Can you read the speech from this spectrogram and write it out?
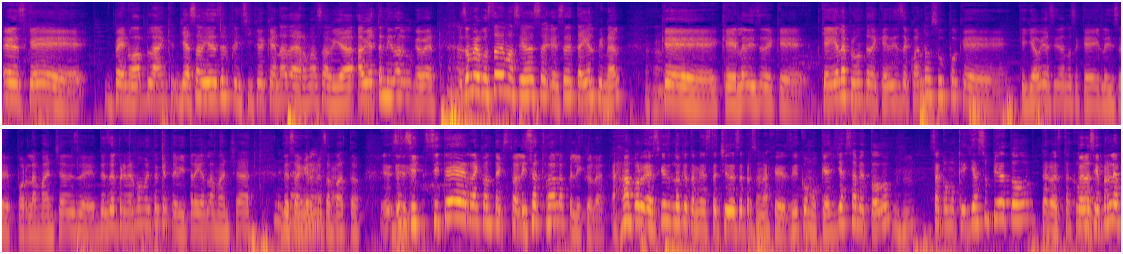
es que Benoit Blanc ya sabía desde el principio que Ana de Armas había, había tenido algo que ver. Ajá. Eso me gusta demasiado ese, ese detalle al final, Ajá. que, que él le dice de que, que ella le pregunta de que desde cuándo supo que, que yo había sido no sé qué, y le dice, por la mancha, desde, desde el primer momento que te vi traías la mancha de, De sangre en el zapato. Sí, sí- sí te recontextualiza toda la película. Ajá, porque es que es lo que también está chido de ese personaje. Es que como que él ya sabe todo. Ujú. O sea, como que ya supiera todo, pero está como. Pero siempre le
